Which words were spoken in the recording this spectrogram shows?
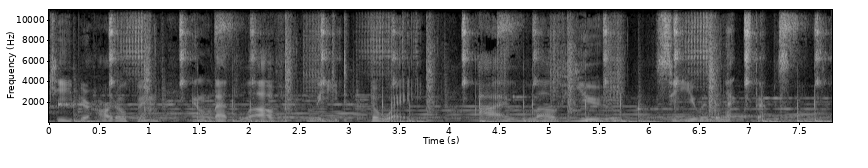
keep your heart open, and let love lead the way. I love you. See you in the next episode.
